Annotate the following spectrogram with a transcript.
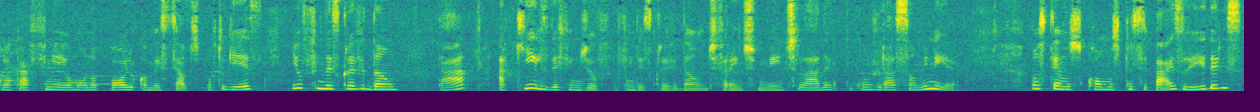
colocar fim ao monopólio comercial dos portugueses, e o fim da escravidão. Tá? Aqui eles defendiam o fim da escravidão, diferentemente lá da Conjuração Mineira. Nós temos como os principais líderes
